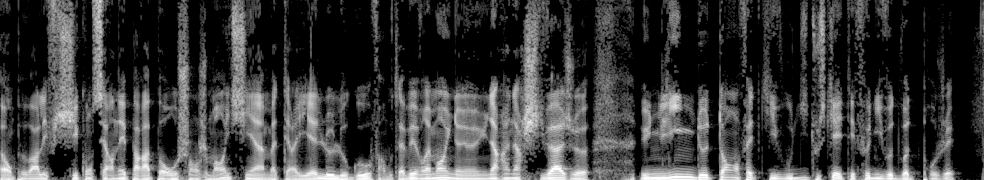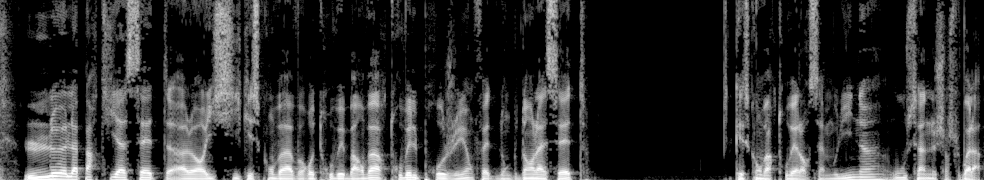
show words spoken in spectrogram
Euh, on peut voir les fichiers concernés par rapport aux changements. Ici il y a un matériel, le logo. Enfin vous avez vraiment une, une, un archivage, une ligne de temps en fait qui vous dit tout ce qui a été fait au niveau de votre projet. Le, la partie asset, alors ici, qu'est-ce qu'on va avoir retrouvé? Bah, On va retrouver le projet, en fait, donc dans l'asset. Qu'est-ce qu'on va retrouver Alors ça mouline ou ça ne cherche Voilà,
